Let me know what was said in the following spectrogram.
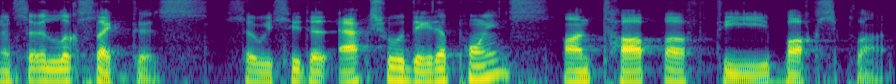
And so it looks like this. So we see the actual data points on top of the box plot.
